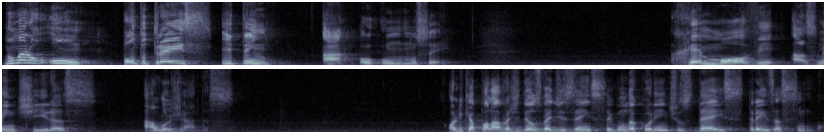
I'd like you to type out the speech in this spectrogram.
Número 1, um, ponto 3, item A, ou 1, um, não sei. Remove as mentiras alojadas. Olha o que a palavra de Deus vai dizer em 2 Coríntios 10, 3 a 5.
